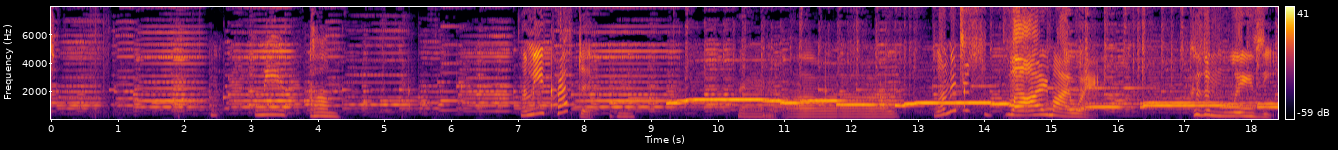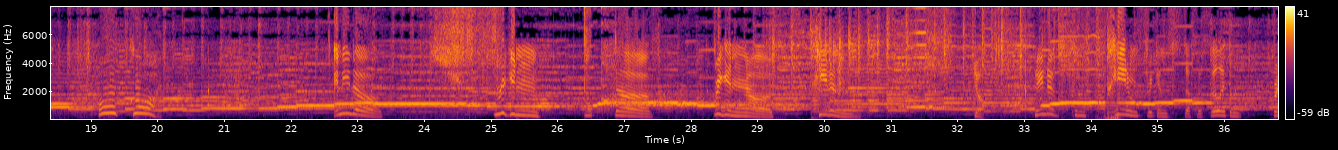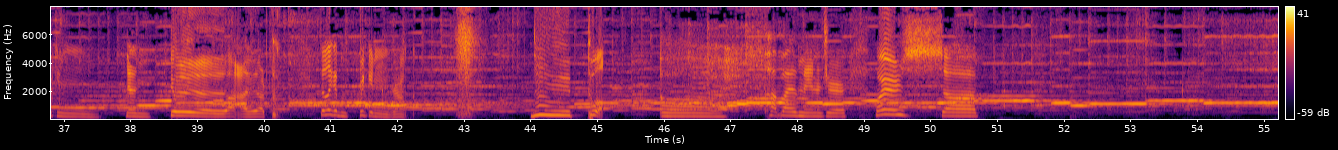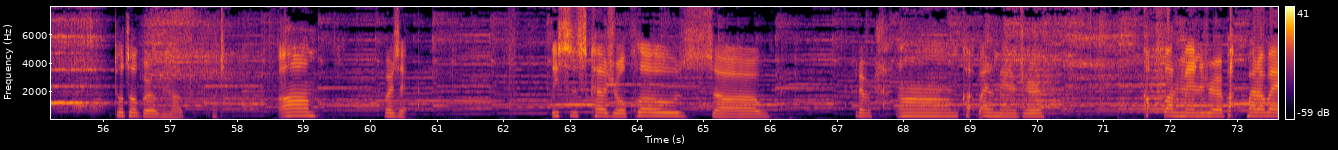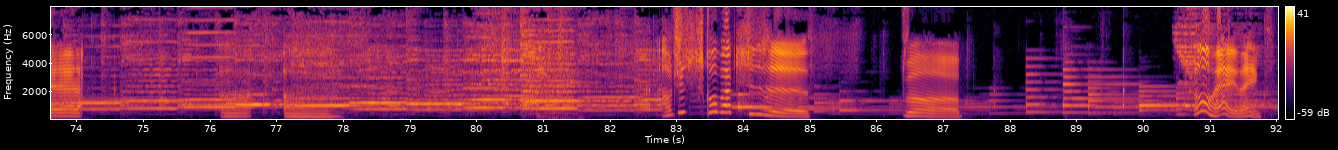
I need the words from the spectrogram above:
Let me, um, let me craft it. Hmm. I feel like I'm freaking done. I feel like I'm freaking drunk. Uh, caught by the manager. Where's uh? Total girl love. What? Um, where's it? Lisa's casual clothes. Uh, whatever. Um, caught by the manager. Caught by the manager. Pop by the manager. Uh, uh. I'll just go back to the the. Oh, hey, thanks.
